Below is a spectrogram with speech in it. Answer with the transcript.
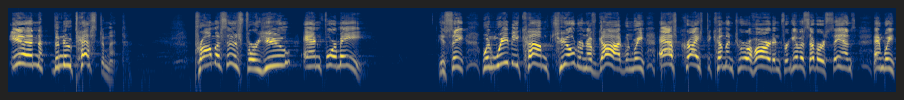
in the New Testament. Promises for you and for me. You see, when we become children of God, when we ask Christ to come into our heart and forgive us of our sins, and we,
